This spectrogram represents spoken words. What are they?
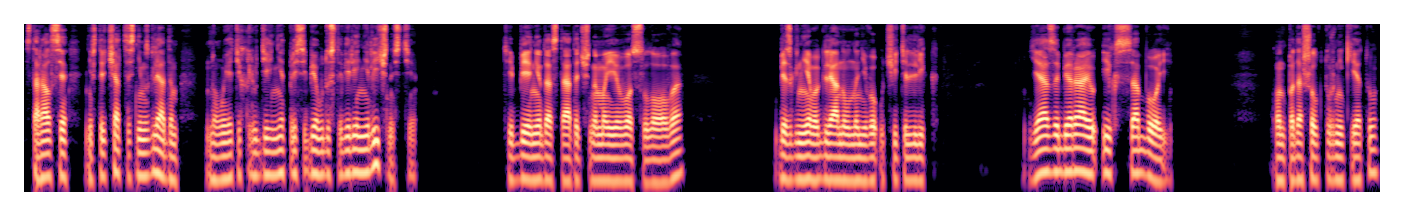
старался не встречаться с ним взглядом, «но у этих людей нет при себе удостоверения личности». «Тебе недостаточно моего слова?» Без гнева глянул на него учитель Лик. «Я забираю их с собой». Он подошел к турникету,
